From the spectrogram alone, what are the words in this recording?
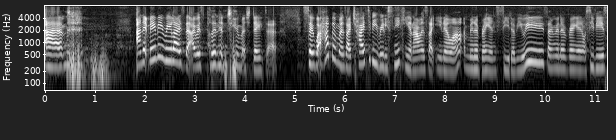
Um, and it made me realize that I was pulling in too much data. So what happened was I tried to be really sneaky, and I was like, you know what? I'm going to bring in CWEs, I'm going to bring in or CVEs,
